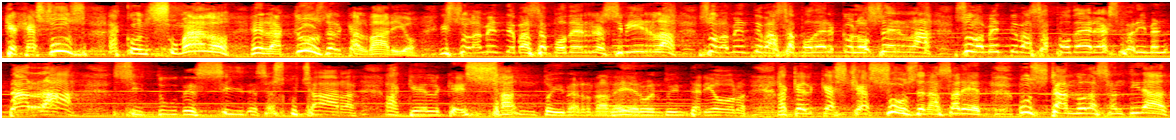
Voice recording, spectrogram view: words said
que Jesús ha consumado en la cruz del Calvario. Y solamente vas a poder recibirla, solamente vas a poder conocerla, solamente vas a poder experimentarla si tú decides escuchar a aquel que es santo y verdadero en tu interior, aquel que es Jesús de Nazaret, buscando la santidad,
